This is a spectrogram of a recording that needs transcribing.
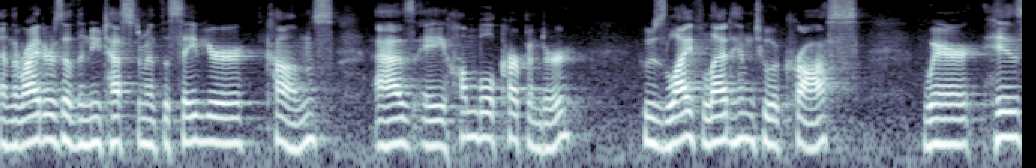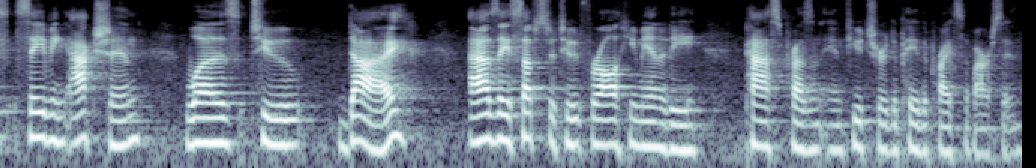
and the writers of the New Testament, the Savior comes as a humble carpenter whose life led him to a cross where his saving action was to die as a substitute for all humanity, past, present, and future, to pay the price of our sin.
